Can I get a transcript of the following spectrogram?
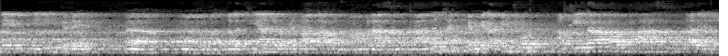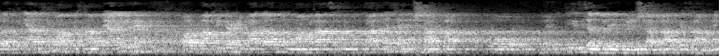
ایک یہی جو ہے غلطیاں جو عبادات اور معاملات سے متعلق ہیں کیونکہ ابھی جو عقیدہ اور بھارت سے متعلق غلطیاں تھیں وہ آپ کے سامنے آئی ہیں اور باقی جو عبادات اور معاملات سے متعلق ہیں ان شاء اللہ وہ تیس جنوری کو ان شاء اللہ آپ کے سامنے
